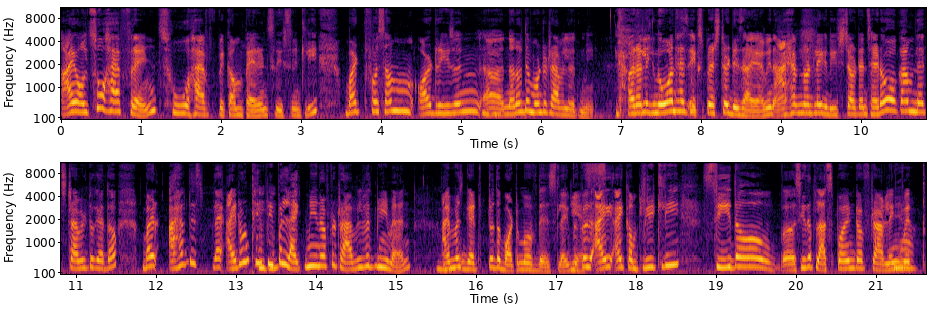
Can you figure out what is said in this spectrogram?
I also have friends who have become parents recently, but for some odd reason, uh, none of them want to travel with me. or like no one has expressed a desire. I mean, I have not like reached out and said, "Oh, come, let's travel together." But I have this like I don't think people like me enough to travel with me, man. I must get to the bottom of this, like because Yes. I I completely see the uh, see the plus point of traveling Yeah. with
